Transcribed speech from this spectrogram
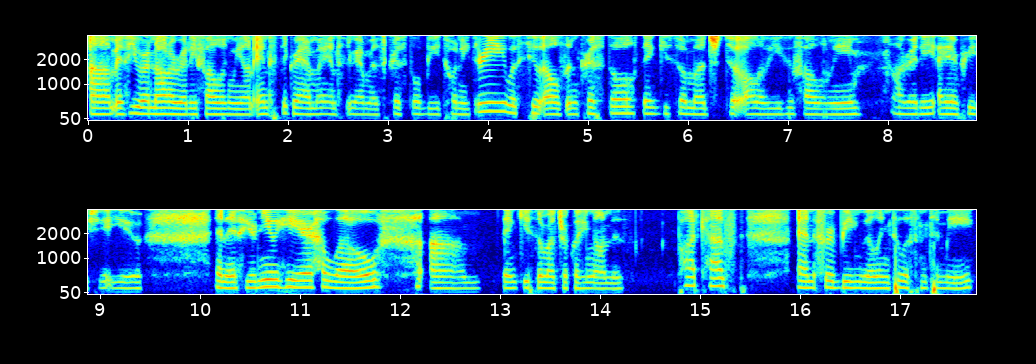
Um, if you are not already following me on Instagram, my Instagram is crystallb23 with two L's in crystal. Thank you so much to all of you who follow me already. I appreciate you. And if you're new here, hello. Um, thank you so much for clicking on this podcast and for being willing to listen to me.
